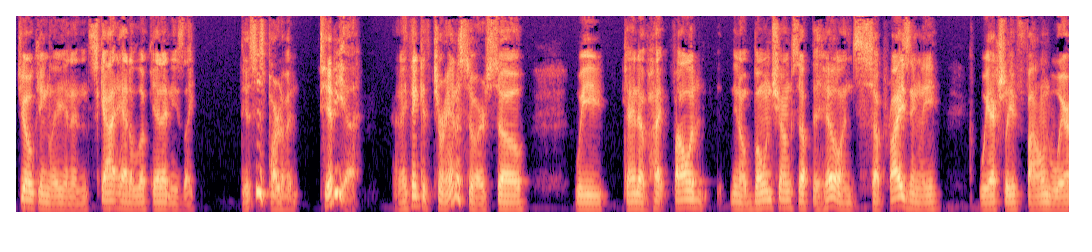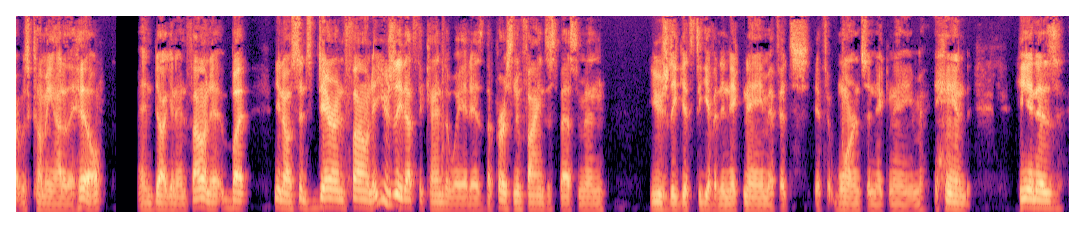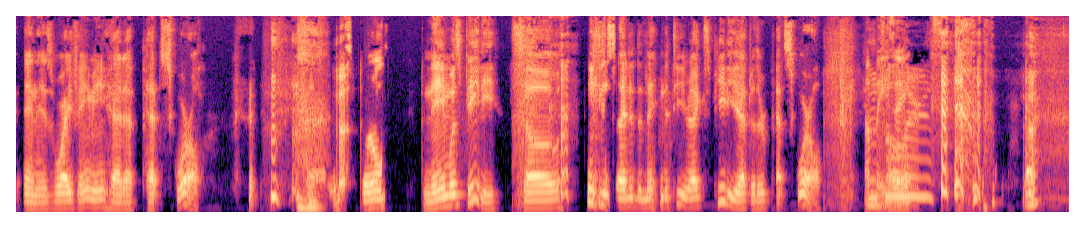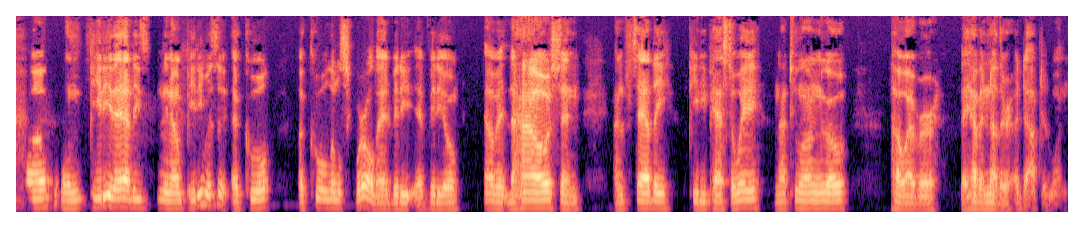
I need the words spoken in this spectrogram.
jokingly, and then Scott had a look at it and he's like, "This is part of a tibia," and I think it's Tyrannosaurus. So we kind of followed, you know, bone chunks up the hill, and surprisingly, we actually found where it was coming out of the hill and dug in and found it. But you know, since Darren found it, usually that's the kind of the way it is. The person who finds a specimen usually gets to give it a nickname if it's if it warrants a nickname. And he and his and his wife Amy had a pet squirrel. Uh, the squirrel's name was Petey, so he decided to name the T Rex Petey after their pet squirrel. Amazing. Uh, and Petey, they had these, you know, Petey was a, a cool, a cool little squirrel. They had video, a video of it in the house, and and sadly, Petey passed away not too long ago. However, they have another adopted one.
